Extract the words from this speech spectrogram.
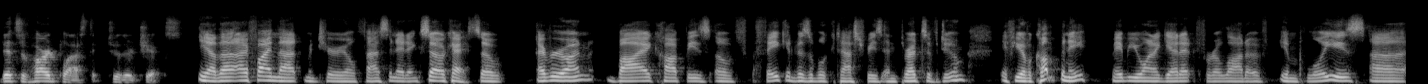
bits of hard plastic to their chicks. Yeah, that, I find that material fascinating. So, okay, so everyone buy copies of Fake Invisible Catastrophes and Threats of Doom. If you have a company, maybe you want to get it for a lot of employees. Uh,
